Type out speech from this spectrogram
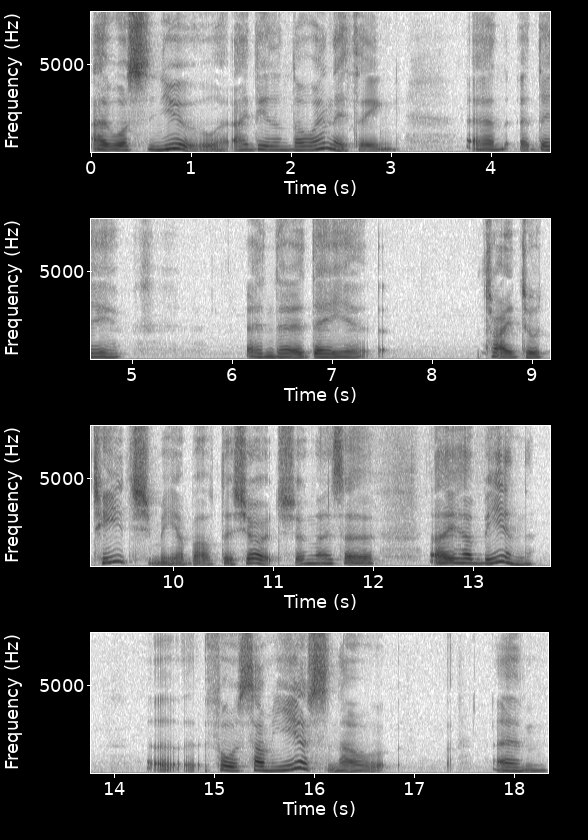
I was new. I didn't know anything. And they and uh, they uh, tried to teach me about the church and I said I have been uh, for some years now um,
